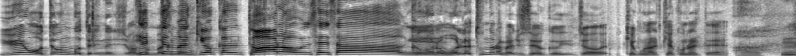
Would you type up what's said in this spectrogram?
유행어 어떤 것들이 있는지 좀 한번 1등만 말씀해 주세요. 기억하는 더러운 세상. 예. 그거를 원래 톤으로 해주세요. 그 저 개콘할 개콘할 때. 아, 음.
